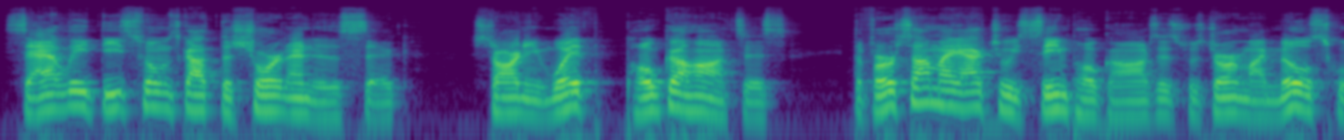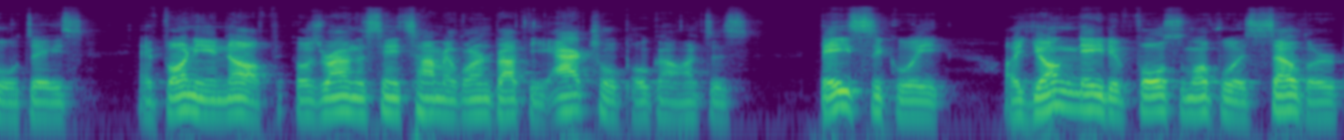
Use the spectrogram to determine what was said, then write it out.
Sadly, these films got the short end of the stick, starting with Pocahontas. The first time I actually seen Pocahontas was during my middle school days, and funny enough, it was around the same time I learned about the actual Pocahontas. Basically, a young native falls in love with a settler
